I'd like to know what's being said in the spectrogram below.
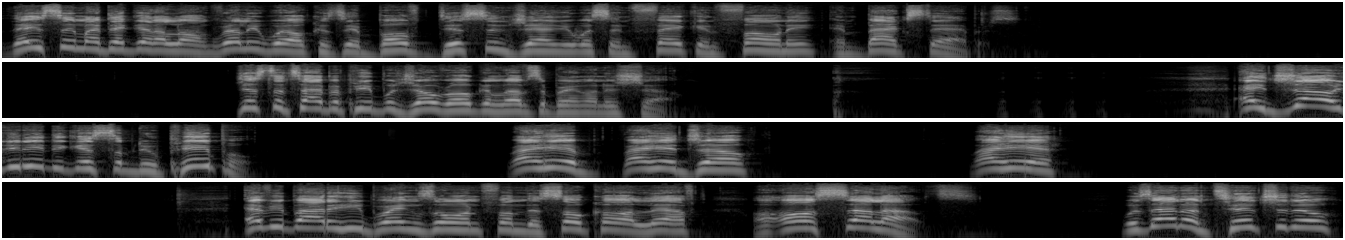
They seem like they get along really well because they're both disingenuous and fake and phony and backstabbers. Just the type of people Joe Rogan loves to bring on his show. hey, Joe, you need to get some new people. Right here, right here, Joe. Right here. Everybody he brings on from the so called left are all sellouts. Was that intentional?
